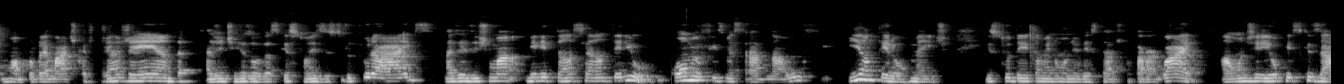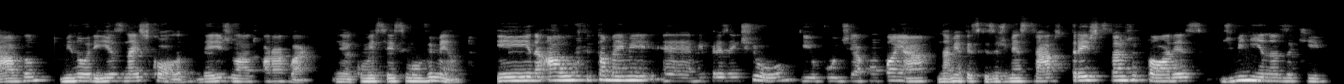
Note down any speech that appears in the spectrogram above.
uma problemática de agenda, a gente resolveu as questões estruturais, mas existe uma militância anterior. Como eu fiz mestrado na UF e anteriormente estudei também numa universidade do Paraguai, onde eu pesquisava minorias na escola, desde lá do Paraguai. É, comecei esse movimento. E a UF também me, é, me presenteou e eu pude acompanhar, na minha pesquisa de mestrado, três trajetórias de meninas aqui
